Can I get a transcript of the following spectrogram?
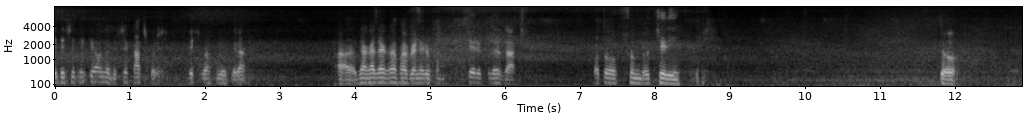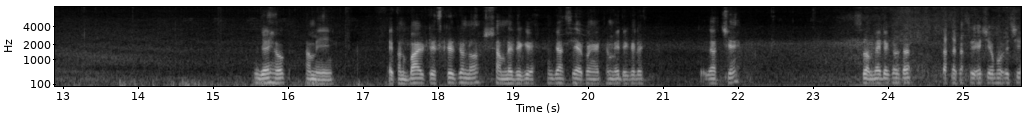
এই দেশে থেকে অন্য দেশে কাজ করে, বেশিরভাগ লোকেরা। আর জায়গা জায়গা পাবেন এরকম চেরি ফুলের গাছ কত সুন্দর চেরি। তো, যাই হোক, আমি এখন বায়ো টেস্টের জন্য সামনের দিকে যাচ্ছি এবং একটা মেডিকেলে যাচ্ছি। সো মেডিকেলটা কাছাকাছি এসে পড়েছি।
